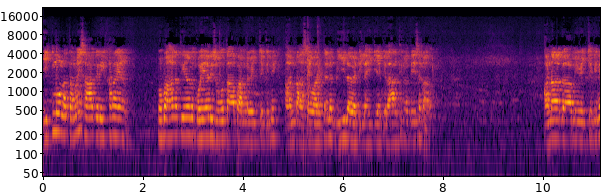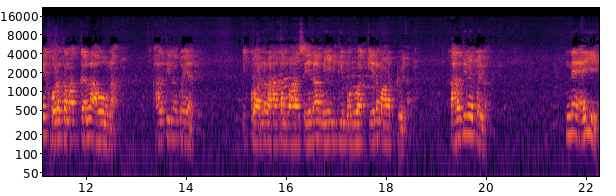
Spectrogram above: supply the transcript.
ඉක්මෝලා තමයි සාගරේ කරා යන්නේ. ඔබ අහලා තියෙනවද කොහේ හරි සෝතාපන්න වෙච්ච කෙනෙක් අන්න අසවල්තන බීලා වැටිලා හිටියා කියලා අහලා තියෙන දේශනාව. අනාගාමී වෙච්ච කෙනෙක් හොරකමක් කරලා අහු වුණා. අහලා තියෙනවද කොහේ හරි? එක්කෝ අන්න රහතන් වහන්සේලා මේ විදිය බොරුවක් කියලා මාට්ටු වෙලා. අහලා තියෙනවද කොහෙවත්? නෑ ඇයි ඒ?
